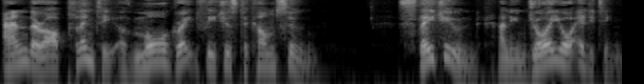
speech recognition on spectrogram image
And there are plenty of more great features to come soon. Stay tuned and enjoy your editing.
